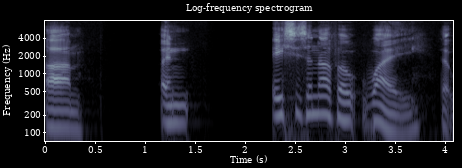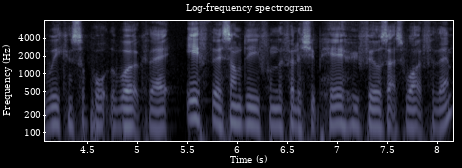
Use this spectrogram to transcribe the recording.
um, and this is another way that we can support the work there if there's somebody from the fellowship here who feels that's right for them.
